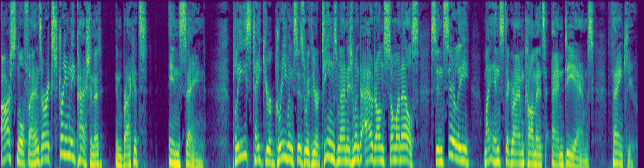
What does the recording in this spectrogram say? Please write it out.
Arsenal fans are extremely passionate, in brackets, insane. Please take your grievances with your team's management out on someone else. Sincerely, my Instagram comments and DMs. Thank you.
